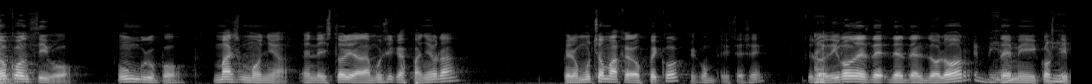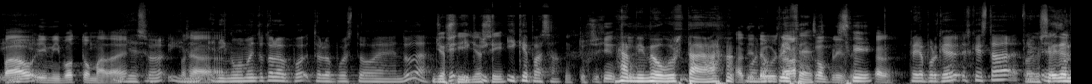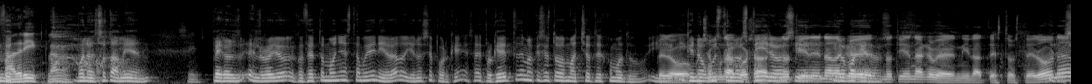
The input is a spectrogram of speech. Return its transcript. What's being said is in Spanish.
no concibo un grupo más moña en la historia de la música española, pero mucho más que los pecos que cómplices, ¿eh? Lo Ay. digo desde, desde el dolor Bien. de mi constipado Y- y, y- mi voz tomada, ¿eh? Y eso, y O sea, en ningún momento te lo, he pu- te lo he puesto en duda. Yo ¿Qué- sí, yo y- sí. ¿Y qué pasa? tú sí, A mí me gusta. a ti te bueno, gustaban cómplices, cómplices, sí. claro. Pero porque es que está. Porque soy del concepto- Madrid, claro. Bueno, eso también. Sí. Pero el, el rollo, el concepto moña está muy denigrado. Yo no sé por qué. ¿sabes? ¿Por qué tenemos que ser todos machotes como tú? Y, Pero y que nos gustan los cosa, tiros no y, tiene y nada los que ver, no tiene nada que ver ni la testosterona,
